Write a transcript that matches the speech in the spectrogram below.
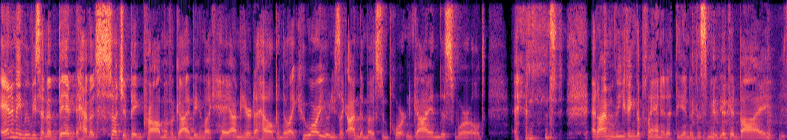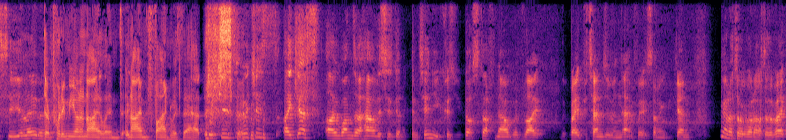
anime movies have a big have a, such a big problem of a guy being like hey I'm here to help and they're like who are you and he's like I'm the most important guy in this world and and I'm leaving the planet at the end of this movie goodbye See you later. they're putting me on an island and I'm fine with that which is which is I guess I wonder how this is going to continue because you've got stuff now with like the Great Pretender and Netflix. Something again we're going to talk about after the break,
